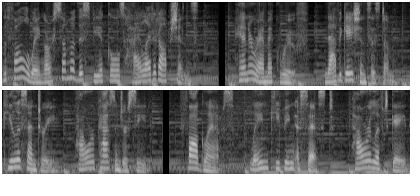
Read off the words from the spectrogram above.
The following are some of this vehicle's highlighted options. Panoramic roof, navigation system, keyless entry, power passenger seat, fog lamps, lane keeping assist, power liftgate,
